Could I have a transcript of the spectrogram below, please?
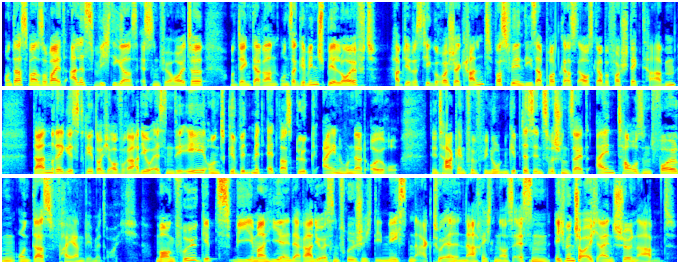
Und das war soweit alles Wichtige aus Essen für heute. Und denkt daran, unser Gewinnspiel läuft. Habt ihr das Tiergeräusch erkannt, was wir in dieser Podcast-Ausgabe versteckt haben? Dann registriert euch auf radioessen.de und gewinnt mit etwas Glück 100 Euro. Den Tag in 5 Minuten gibt es inzwischen seit 1000 Folgen und das feiern wir mit euch. Morgen früh gibt's wie immer hier in der Radioessen Frühschicht die nächsten aktuellen Nachrichten aus Essen. Ich wünsche euch einen schönen Abend.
